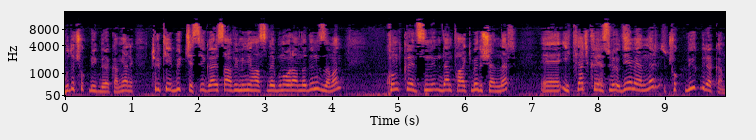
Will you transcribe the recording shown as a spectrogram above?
Bu da çok büyük bir rakam. Yani Türkiye bütçesi gayri safi milli hasılaya bunu oranladığınız zaman konut kredisinden takibe düşenler, e, ihtiyaç kredisini ödeyemeyenler çok büyük bir rakam.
